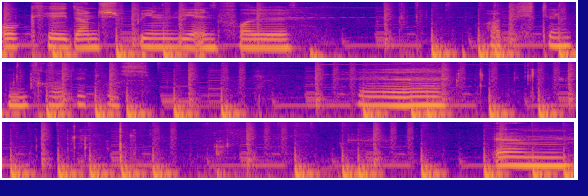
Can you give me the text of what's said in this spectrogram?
Okay, dann spielen wir in voll. Warte, ich denke mir gerade etwas. Äh. Ähm.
